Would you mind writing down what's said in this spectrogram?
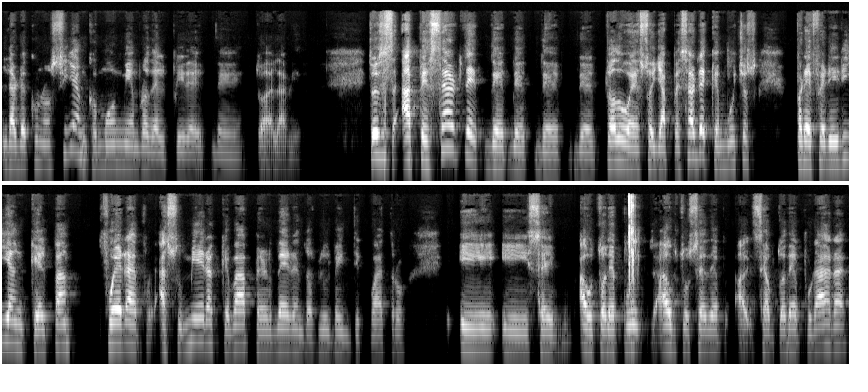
la, reconocían como un miembro del PRI de toda la vida. Entonces, a pesar de, todo eso y a pesar de que muchos preferirían que el PAN fuera, asumiera que va a perder en 2024 y, se, auto, se, se autodepurara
